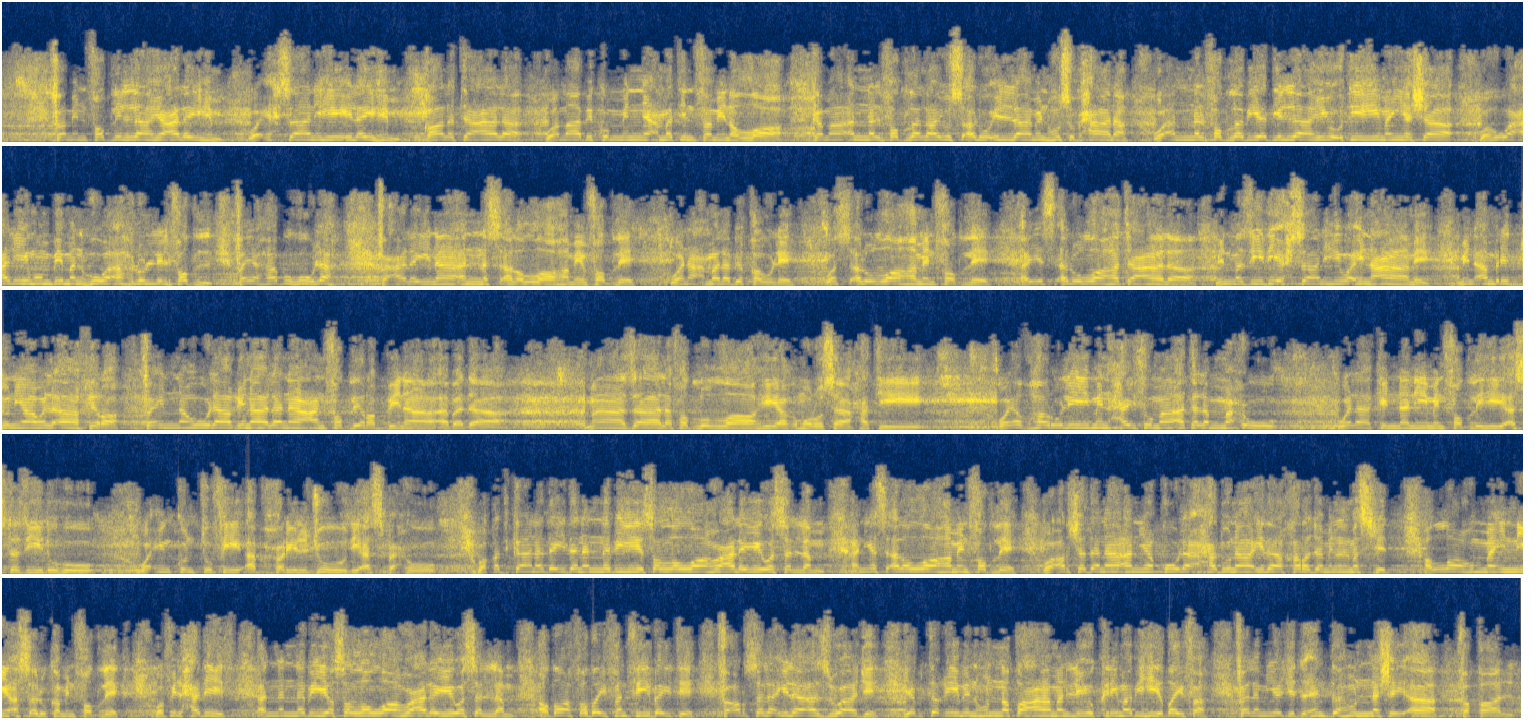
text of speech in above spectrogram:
فمن فضل الله عليهم وإحسانه إليهم قال تعالى وما بكم من نعمة فمن الله كما أن الفضل لا يسأل إلا منه سبحانه وأن الفضل بيد الله يؤتيه من يشاء وهو عليم بمن هو أهل للفضل فيهبه له فعلينا أن نسأل الله من فضله ونعمل بقوله واسألوا الله من فضله أي اسألوا الله تعالى من مزيد إحسانه وإنعامه من أمر الدنيا والآخرة فإنه لا غنى لنا عن فضل ربنا أبدا. ما زال فضل الله يغمر ساحتي ويظهر لي من حيث ما أتلمح ولكنني من فضله أستزيده وإن كنت في أبحر الجود أسبح. وقد كان ديدن النبي صلى الله عليه وسلم أن يسأل الله من فضله وأرشدنا أن يقول أحدنا إذا خرج من المسجد اللهم إني أسألك من فضلك. وفي الحديث أن النبي صلى الله عليه وسلم أضاف ضيفا في بيته فأرسل إلى أزواجه يبتغي منهن طعاما ليكرم به ضيفه فلم يجد عندهن شيئا. فقال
